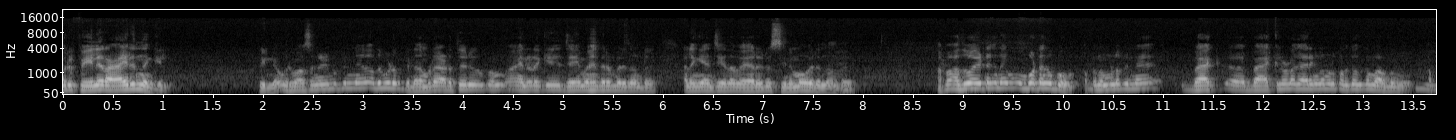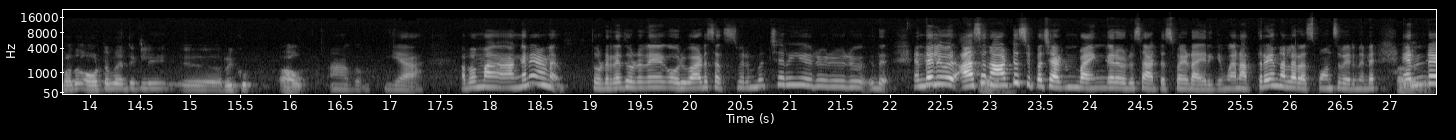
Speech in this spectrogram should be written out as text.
ഒരു ഫെയിലിയർ ആയിരുന്നെങ്കിൽ പിന്നെ ഒരു മാസം കഴിയുമ്പോൾ പിന്നെ അത് വിടും. പിന്നെ നമ്മുടെ അടുത്തൊരു ഇപ്പം അതിനിടയ്ക്ക് ജയ് മഹേന്ദ്രൻ വരുന്നുണ്ട്. അല്ലെങ്കിൽ ഞാൻ ചെയ്ത വേറൊരു സിനിമ വരുന്നുണ്ട്. അപ്പോൾ അതുമായിട്ട് അങ്ങനെ മുമ്പോട്ടങ്ങ് പോകും. അപ്പോൾ നമ്മൾ പിന്നെ ബാക്ക് ബാക്കിലുള്ള കാര്യങ്ങൾ നമ്മൾ പതുക്കെ പതുക്കെ മറന്നു പോകും. അപ്പോൾ അത് ഓട്ടോമാറ്റിക്കലി റിക്കൂപ്പ് ആവും. ആകും. യാ അപ്പം അങ്ങനെയാണ്. തുടരെ തുടരെ ഒരുപാട് സക്സസ് വരുമ്പോൾ ചെറിയൊരു ഒരു ഒരു ഇത്. എന്തായാലും ആസ് എൻ ആർട്ടിസ്റ്റ് ഇപ്പൊ ചേട്ടൻ ഭയങ്കര ഒരു സാറ്റിസ്ഫൈഡ് ആയിരിക്കും. കാരണം അത്രയും നല്ല റെസ്പോൺസ് വരുന്നുണ്ട്. എന്റെ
